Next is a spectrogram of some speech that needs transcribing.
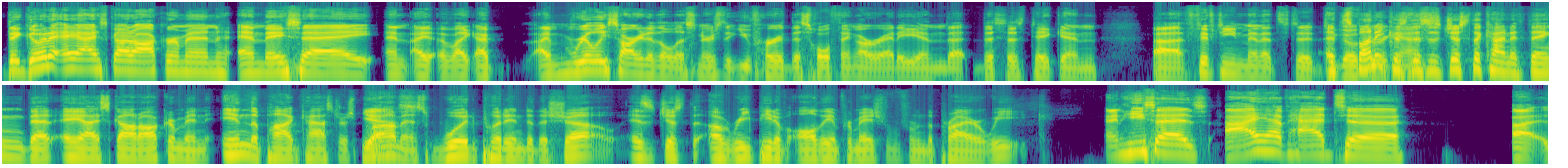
They go to AI Scott Aukerman and they say, and I like I I'm really sorry to the listeners that you've heard this whole thing already and that this has taken uh 15 minutes to. to It's funny because this is just the kind of thing that AI Scott Aukerman in the podcaster's Yes. promise would put into the show. Is just a repeat of all the information from the prior week. and he says i have had to uh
